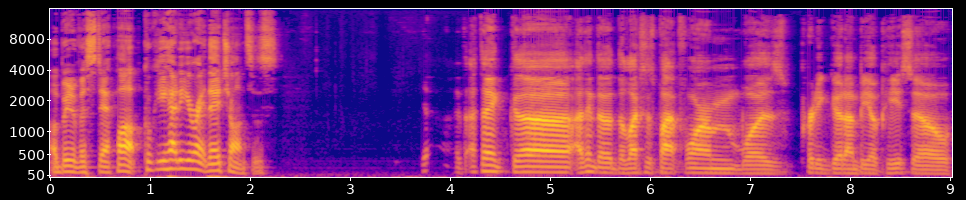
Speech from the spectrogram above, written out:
a bit of a step up. Cookie, how do you rate their chances? Yeah, I think uh, I think the the Lexus platform was pretty good on BOP, so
